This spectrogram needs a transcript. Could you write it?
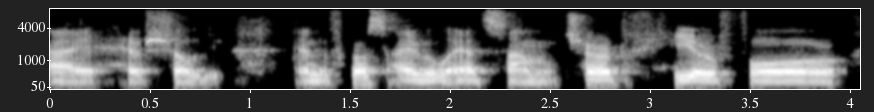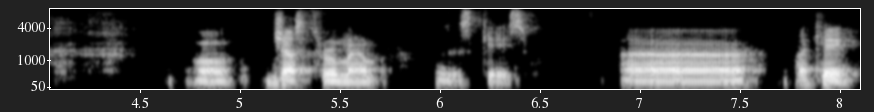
I have showed you. And of course, I will add some chart here for just remember in this case. Uh, okay,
